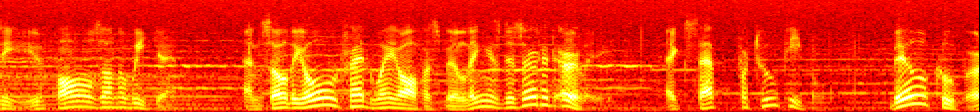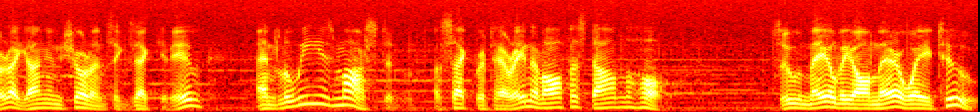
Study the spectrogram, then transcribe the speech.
Year's Eve falls on a weekend, and so the old Treadway office building is deserted early, except for two people Bill Cooper, a young insurance executive, and Louise Marston, a secretary in an office down the hall. Soon they'll be on their way, too,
